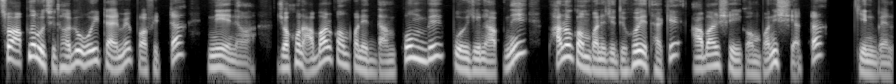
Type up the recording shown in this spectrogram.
সো আপনার উচিত হবে ওই টাইমে প্রফিটটা নিয়ে নেওয়া। যখন আবার কোম্পানির দাম কমবে, প্রয়োজনে আপনি ভালো কোম্পানি যদি হয়ে থাকে, আবার সেই কোম্পানির শেয়ারটা কিনবেন।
